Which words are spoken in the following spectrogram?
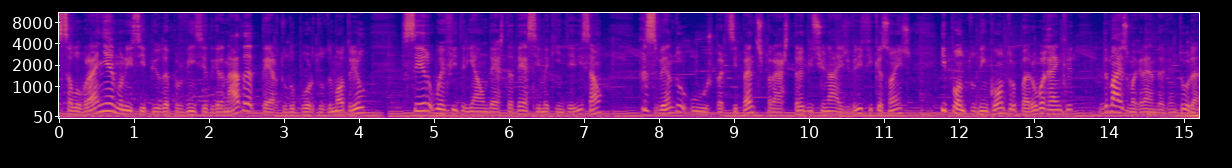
Salobranha, município da província de Granada, perto do porto de Motril, ser o anfitrião desta 15ª edição, recebendo os participantes para as tradicionais verificações e ponto de encontro para o arranque de mais uma grande aventura.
